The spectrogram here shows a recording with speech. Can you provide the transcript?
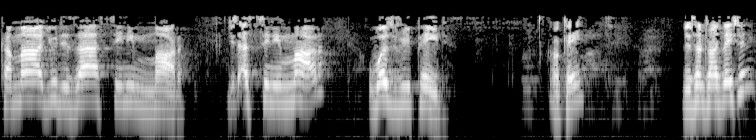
Kama yujza sinimar. Just as sinimar was repaid. Okay? This is translation?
